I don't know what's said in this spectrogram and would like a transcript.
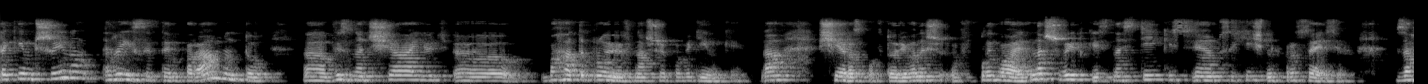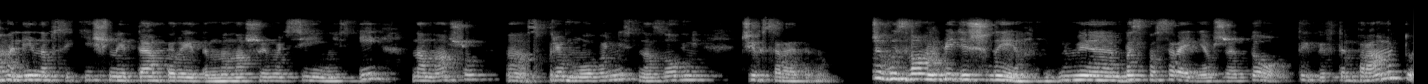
таким чином риси темпераменту е, визначають е, багато проявів нашої поведінки. Ще раз повторюю, вони ж впливають на швидкість, на стійкість е, психічних процесів, взагалі на психічний темп ритм, на нашу емоційність і на нашу е, спрямованість назовні чи всередину. Отже, ми з вами підійшли е, безпосередньо вже до типів темпераменту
